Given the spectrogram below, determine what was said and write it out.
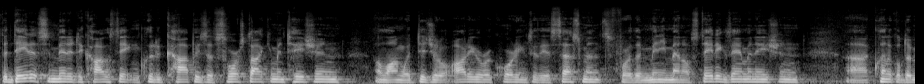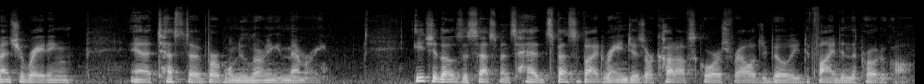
The data submitted to Cogstate included copies of source documentation, along with digital audio recordings of the assessments for the mini mental state examination, uh, clinical dementia rating, and a test of verbal new learning and memory. Each of those assessments had specified ranges or cutoff scores for eligibility defined in the protocol.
